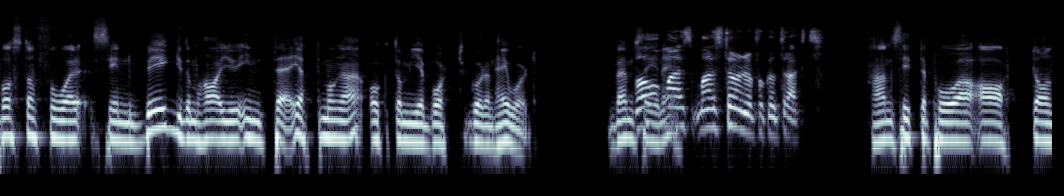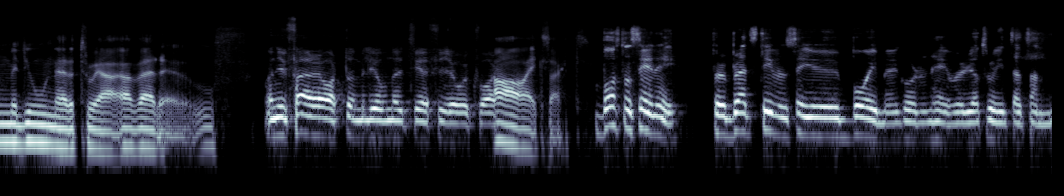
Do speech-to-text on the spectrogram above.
Boston får sin big, de har ju inte jättemånga och de ger bort Gordon Hayward. Vem Vad säger nej? Miles, Miles Turner för kontrakt? Han sitter på 18 miljoner tror jag över... Uh, uff. Ungefär 18 miljoner, 3-4 år kvar. Ja, exakt. Boston säger nej. För Brad Stevens är ju boy med Gordon Hayward. Jag tror inte att han...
